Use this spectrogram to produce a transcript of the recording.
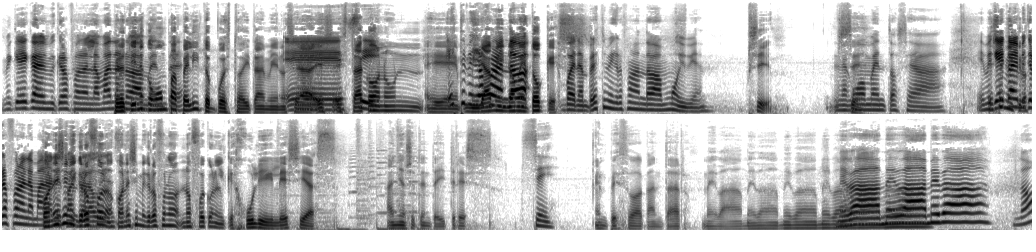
Me quedé con el micrófono en la mano. Pero tiene como un papelito puesto ahí también. O sea, Eh, es- está sí. con un. Eh, Este mirame y no andaba- me toques. Bueno, pero este micrófono andaba muy bien. Sí. En Sí. algún momento, o sea... eh, me Ese quedé con el micrófono en la mano. Con ese, micrófono, con ese micrófono no fue con el que Julio Iglesias, año 73, Sí. empezó a cantar. Me va, me va, me va, me va. Me va, me va, me va. ¿No?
